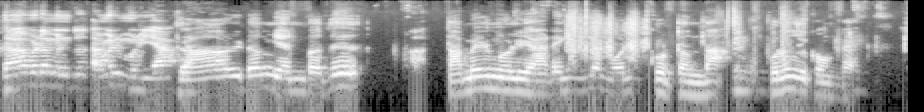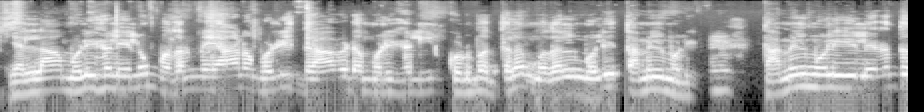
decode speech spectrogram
திராவிடம் என்பது தமிழ் மொழியா? திராவிடம் என்பது தமிழ் மொழி அடங்கிய மொழி கூட்டம் தான் புரிஞ்சுக்கோங்க. எல்லா மொழிகளிலும் முதன்மையான மொழி திராவிட மொழிகள் குடும்பத்துல முதல் மொழி தமிழ் மொழி. தமிழ் மொழியிலிருந்து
